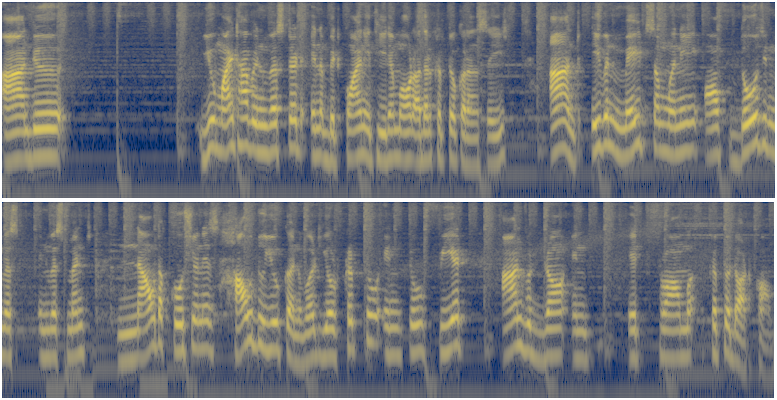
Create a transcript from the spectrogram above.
and uh, you might have invested in a bitcoin ethereum or other cryptocurrencies and even made some money of those invest investments now the question is how do you convert your crypto into fiat and withdraw in it from crypto.com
